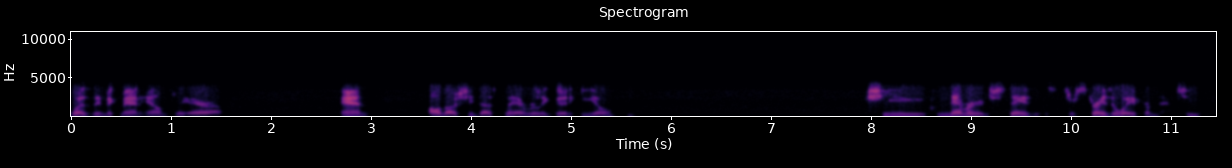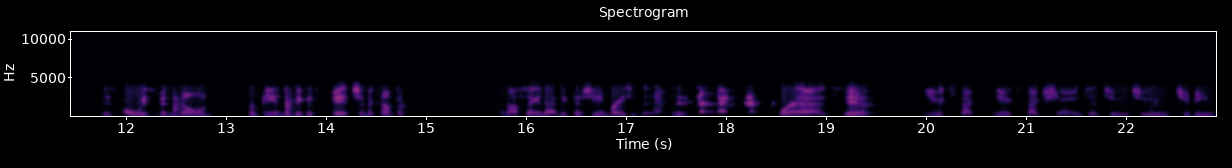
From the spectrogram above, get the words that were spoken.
was the McMahon Helmsley era, and although she does play a really good heel, she never stays strays away from that. She has always been known for being the biggest bitch in the company, and I say that because she embraces it. Whereas Yeah. You expect you expect Shane to to to to be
